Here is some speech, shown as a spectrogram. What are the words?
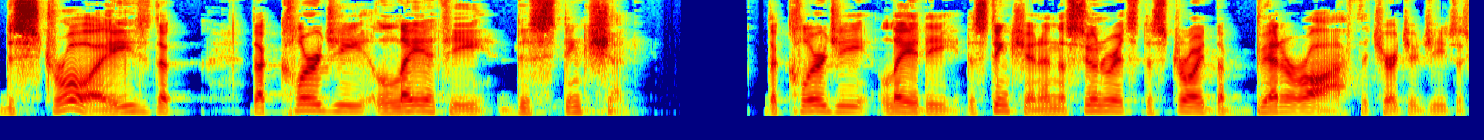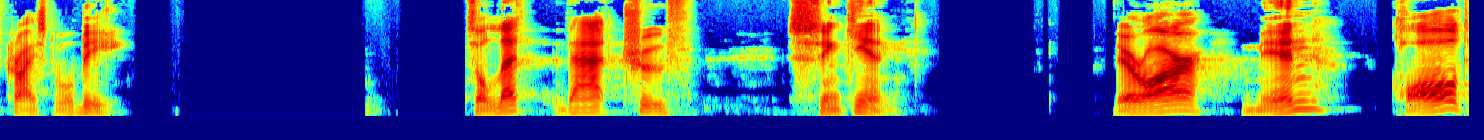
destroys the, the clergy laity distinction. The clergy laity distinction. And the sooner it's destroyed, the better off the Church of Jesus Christ will be. So let that truth sink in. There are men called,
